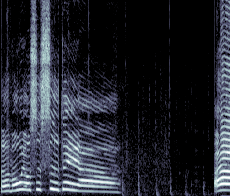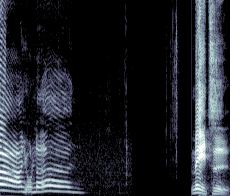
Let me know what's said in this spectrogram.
怎么会有是室内啊？啊，有人，妹子。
